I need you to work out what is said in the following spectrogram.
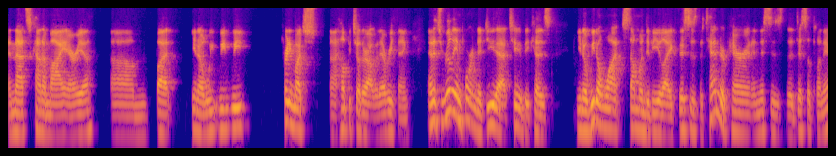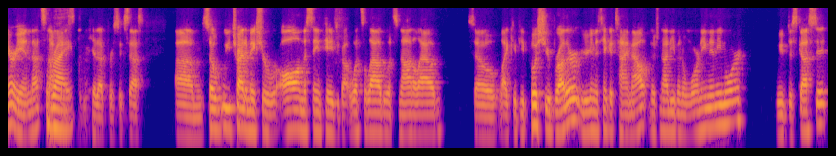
and that's kind of my area. Um, but you know, we we, we pretty much uh, help each other out with everything, and it's really important to do that too because you know we don't want someone to be like this is the tender parent and this is the disciplinarian. That's not going Right. to set the kid up for success. Um, so we try to make sure we're all on the same page about what's allowed, what's not allowed. So like if you push your brother, you're going to take a timeout. There's not even a warning anymore. We've discussed it,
